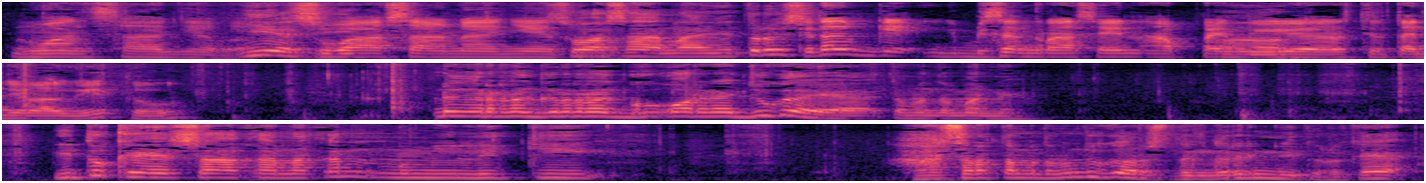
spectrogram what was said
nuansanya pak Iya sih. suasananya itu. Suasananya terus kita kayak bisa ngerasain apa yang dia cerita di lagu itu denger-denger lagu Korea juga ya teman-teman ya. Itu kayak seakan-akan memiliki hasrat teman-teman juga harus dengerin gitu loh. Kayak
